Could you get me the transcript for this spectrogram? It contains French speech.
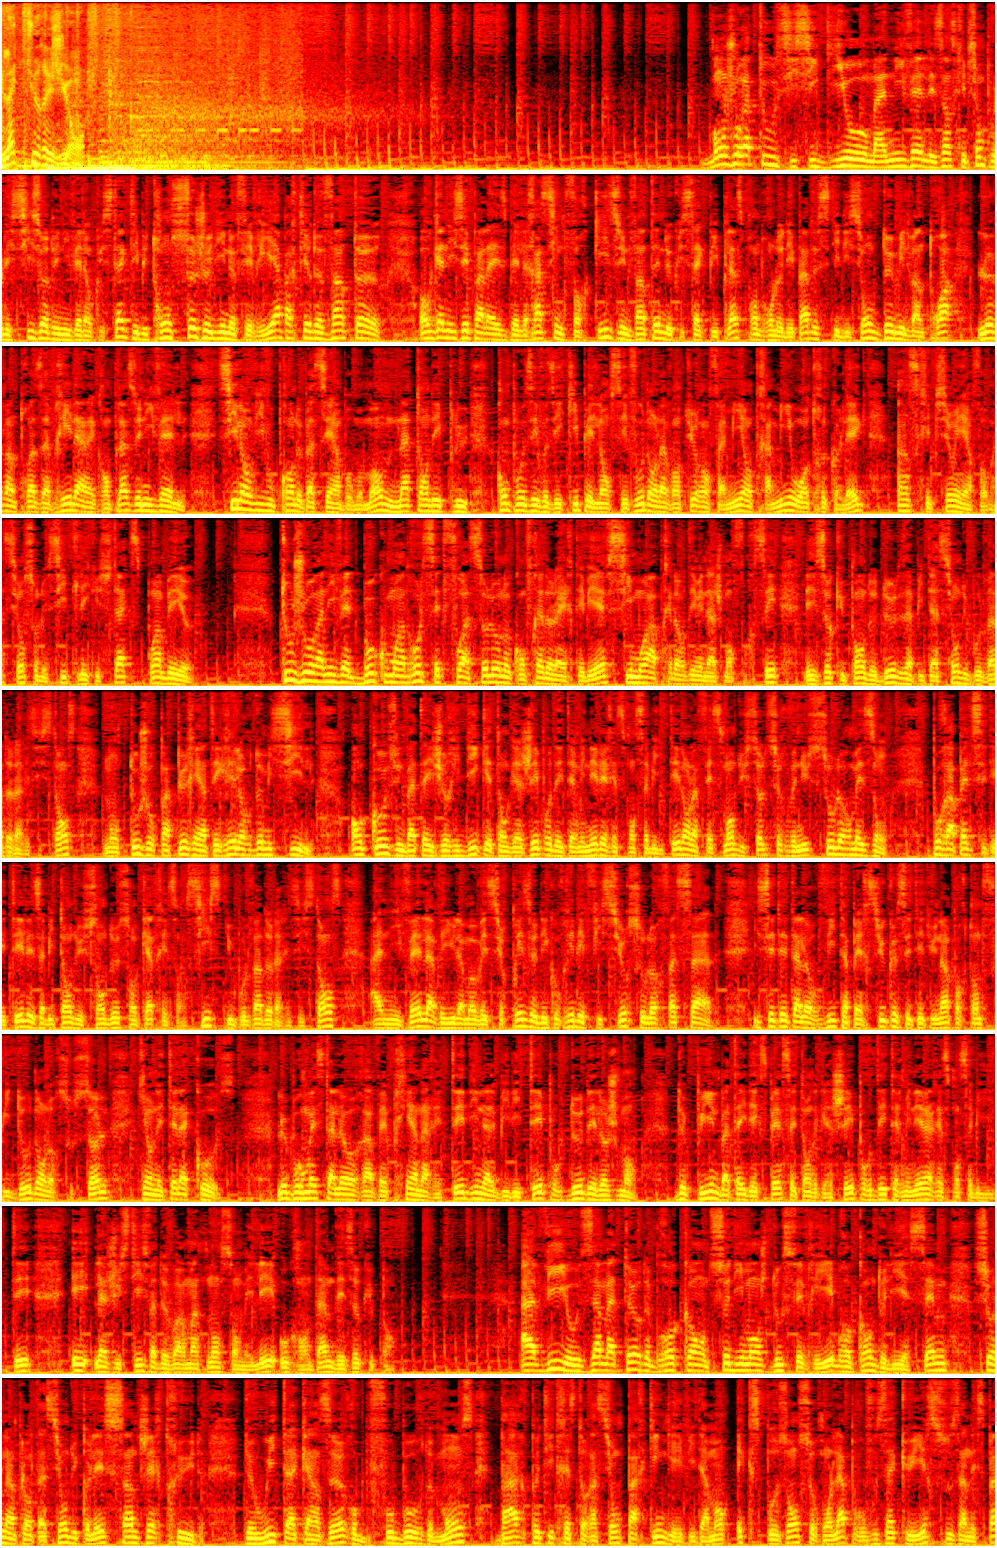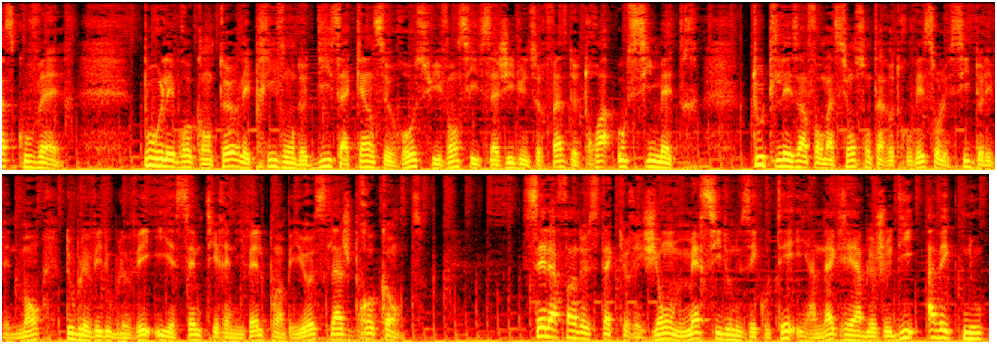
l'actu région. Bonjour à tous, ici Guillaume à Nivelles. Les inscriptions pour les 6 heures de Nivelles en Custac débuteront ce jeudi 9 février à partir de 20h. Organisé par la SBL Racing for Kids, une vingtaine de Custac Piplas prendront le départ de cette édition 2023 le 23 avril à la Grand Place de Nivelles. Si l'envie vous prend de passer un bon moment, n'attendez plus. Composez vos équipes et lancez-vous dans l'aventure en famille, entre amis ou entre collègues. Inscriptions et informations sur le site lescustax.be. Toujours à Nivelles, beaucoup moins drôle cette fois, selon nos confrères de la RTBF, six mois après leur déménagement forcé, les occupants de deux habitations du boulevard de la Résistance n'ont toujours pas pu réintégrer leur domicile. En cause, une bataille juridique est engagée pour déterminer les responsabilités dans l'affaissement du sol survenu sous leur maison. Pour rappel, cet été, les habitants du 102, 104 et 106 du boulevard de la Résistance à Nivelles avaient eu la mauvaise surprise de découvrir des fissures sous leur façade. Ils s'étaient alors vite aperçus que c'était une importante fuite d'eau dans leur sous-sol qui en était la cause. Le bourgmestre alors avait pris un arrêté d'inhabilité pour deux des logements. Depuis, une bataille d'experts s'est engagée pour déterminer la responsabilité et la justice va devoir maintenant s'en mêler aux grandes dames des occupants. Avis aux amateurs de brocante ce dimanche 12 février, brocante de l'ISM sur l'implantation du collège Sainte-Gertrude. De 8 à 15 heures au faubourg de Mons, bar, petite restauration, parking et évidemment exposants seront là pour vous accueillir sous un espace couvert. Pour les brocanteurs, les prix vont de 10 à 15 euros suivant s'il s'agit d'une surface de 3 ou 6 mètres. Toutes les informations sont à retrouver sur le site de l'événement www.ism-nivelle.be slash brocante. C'est la fin de cette Région, merci de nous écouter et un agréable jeudi avec nous.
